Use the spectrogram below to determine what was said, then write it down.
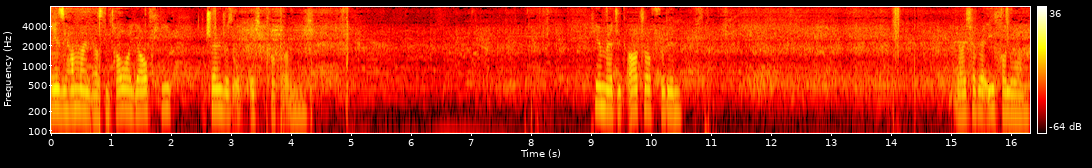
Ey, sie haben meinen ersten Tower. Ja, okay. Die Challenge ist auch echt kacke eigentlich. Hier Magic Archer für den. Ja, ich habe ja eh verloren.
